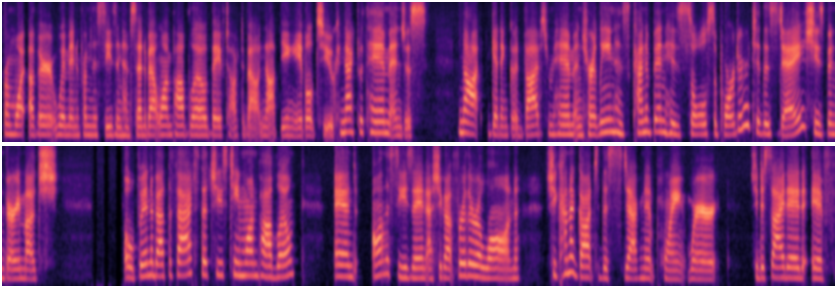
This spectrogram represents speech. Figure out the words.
from what other women from this season have said about Juan Pablo. They've talked about not being able to connect with him and just not getting good vibes from him. And Sharleen has kind of been his sole supporter to this day. She's been very much open about the fact that she's Team Juan Pablo. And on the season, as she got further along, she kind of got to this stagnant point where she decided if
